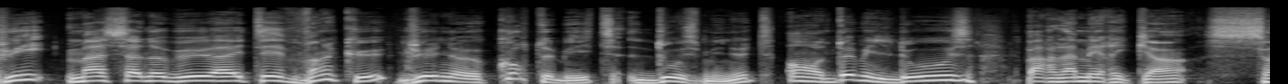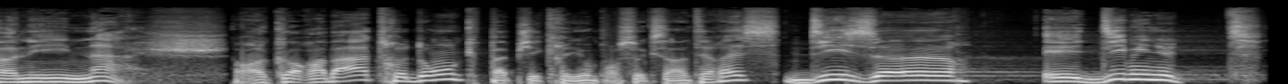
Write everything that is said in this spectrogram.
Puis Masanobu a été vaincu d'une courte bite, 12 minutes, en 2012 par l'américain Sonny Nash. Record à battre donc, papier crayon pour ceux que ça intéresse, 10 heures et 10 minutes.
